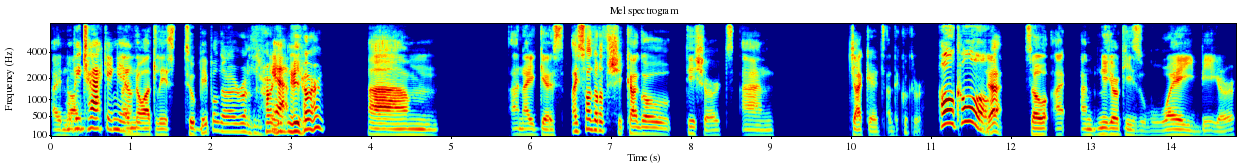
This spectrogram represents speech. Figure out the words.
I know. we'll be tracking you. I know at least two people that are run, running Yeah. New York. Um, and I guess I saw a lot of Chicago T-shirts and jackets at the cookie run. Oh, cool. Yeah. So I, and New York is way bigger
